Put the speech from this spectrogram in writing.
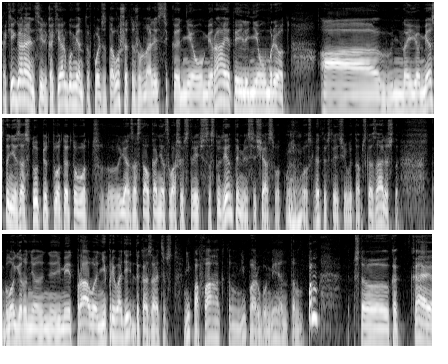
Какие гарантии или какие аргументы в пользу того, что эта журналистика не умирает или не умрет, а на ее место не заступит вот это вот, я застал конец вашей встречи со студентами сейчас, вот мы угу. же после этой встречи, вы там сказали, что блогер не, не имеет права не приводить доказательств ни по фактам, ни по аргументам. Пам! Что какая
